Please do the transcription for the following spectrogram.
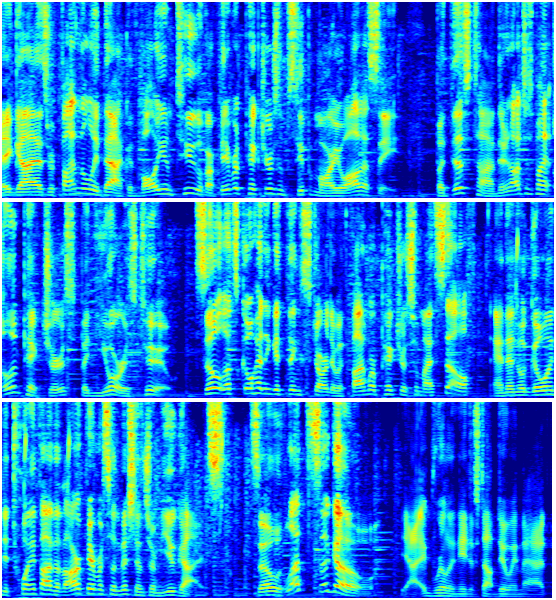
Hey guys, we're finally back with volume 2 of our favorite pictures of Super Mario Odyssey. But this time, they're not just my own pictures, but yours too. So let's go ahead and get things started with 5 more pictures from myself, and then we'll go into 25 of our favorite submissions from you guys. So let's go! Yeah, I really need to stop doing that.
